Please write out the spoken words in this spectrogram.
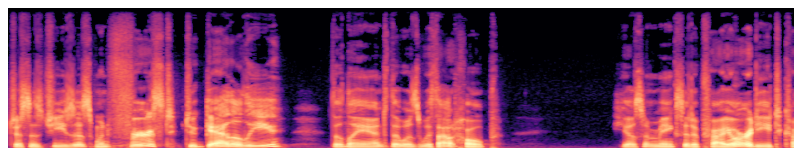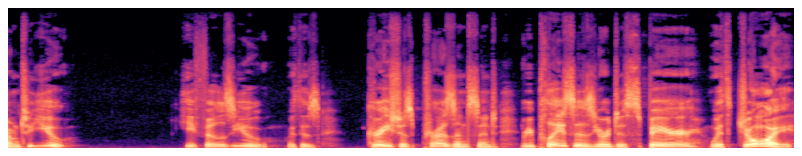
Just as Jesus went first to Galilee, the land that was without hope, he also makes it a priority to come to you. He fills you with his gracious presence and replaces your despair with joy,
